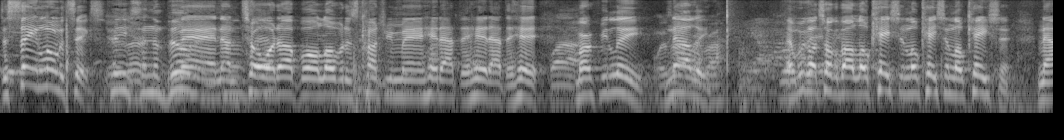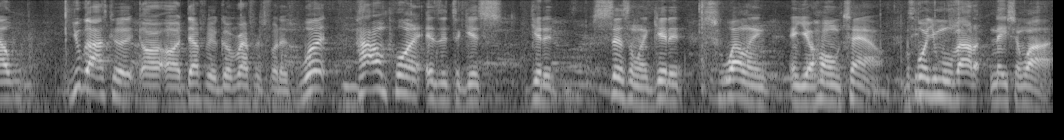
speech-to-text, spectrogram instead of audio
The Saint Lunatics. Peace in the building. Man, done I'm tore it up all over this country, man. Hit after hit after hit. Wow. Murphy Lee, What's Nelly. bro? And we're gonna talk about location, location, location. Now, you guys could are, are definitely a good reference for this. What? How important is it to get get it sizzling, get it swelling in your hometown before you move out nationwide?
